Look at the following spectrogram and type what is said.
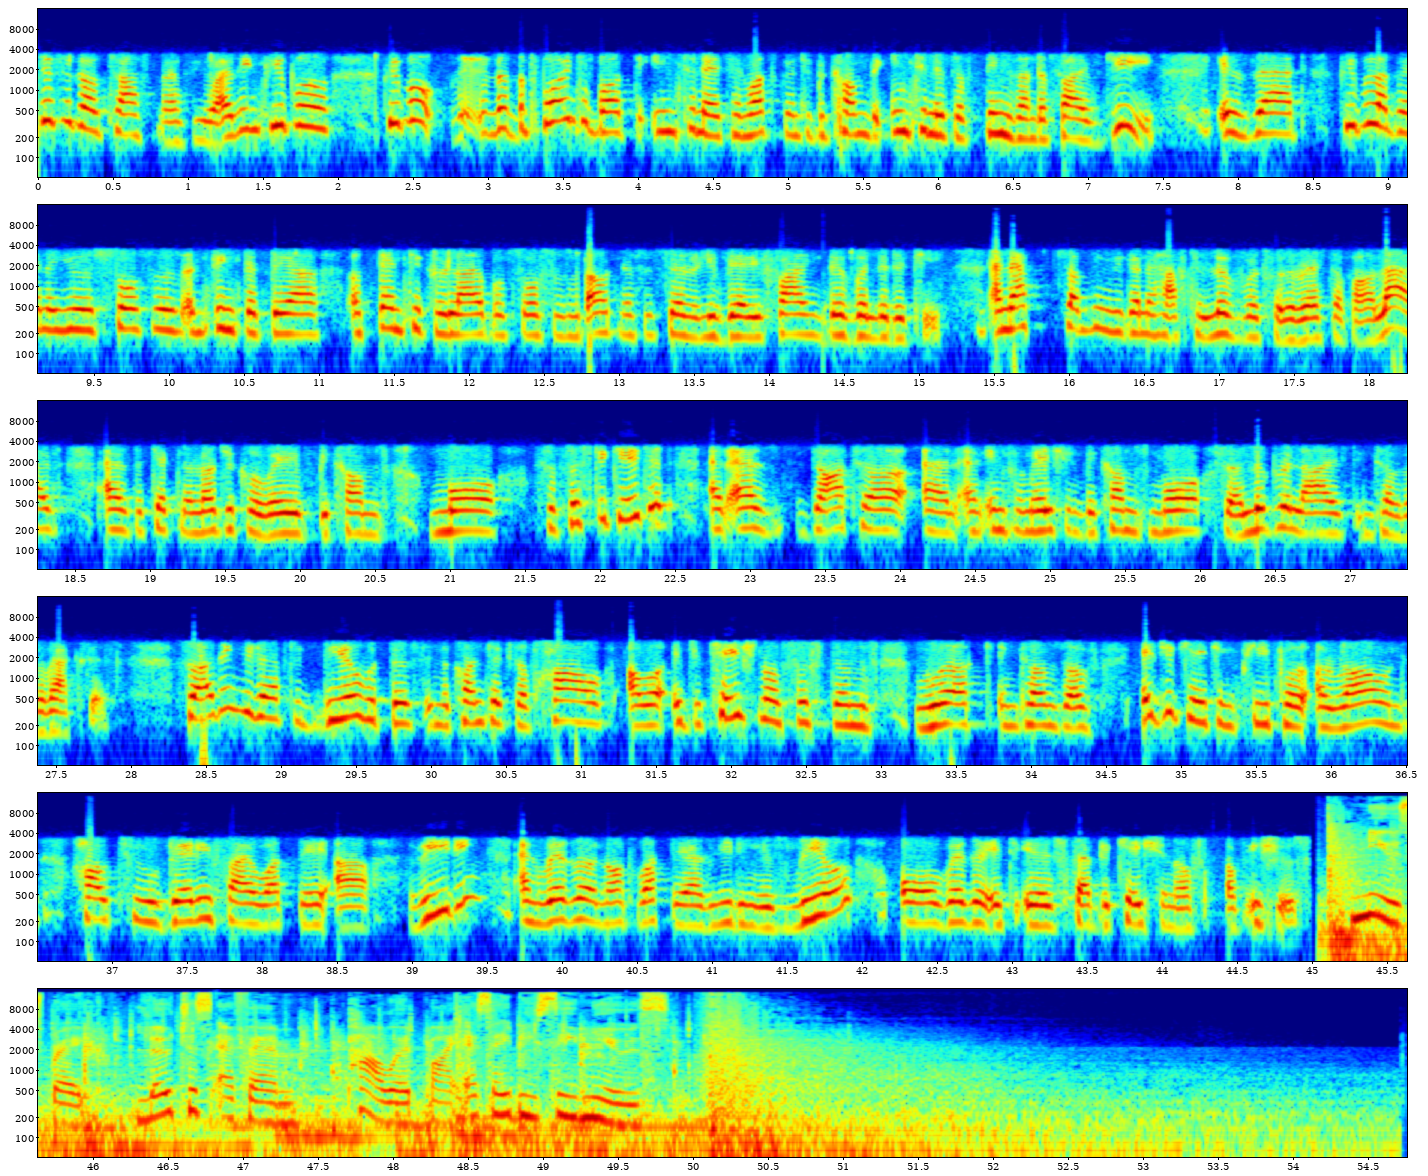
Difficult task, Matthew. I think people, people, the, the point about the internet and what's going to become the internet of things under 5G is that people are going to use sources and think that they are authentic, reliable sources without necessarily verifying their validity. And that's something we're going to have to live with for the rest of our lives as the technological wave becomes more sophisticated and as data and, and information becomes more uh, liberalized in terms of access. So I think we have to deal with this in the context of how our educational systems work in terms of educating people around how to verify what they are reading and whether or not what they are reading is real or whether it is fabrication of, of issues. Newsbreak, Lotus FM, powered by SABC News.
